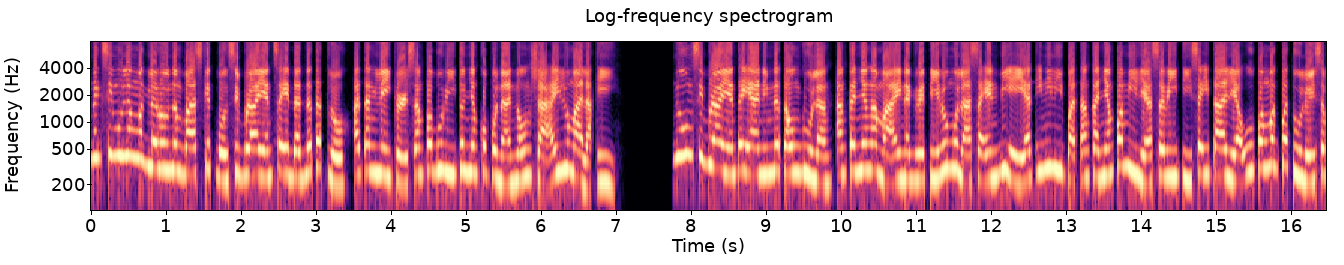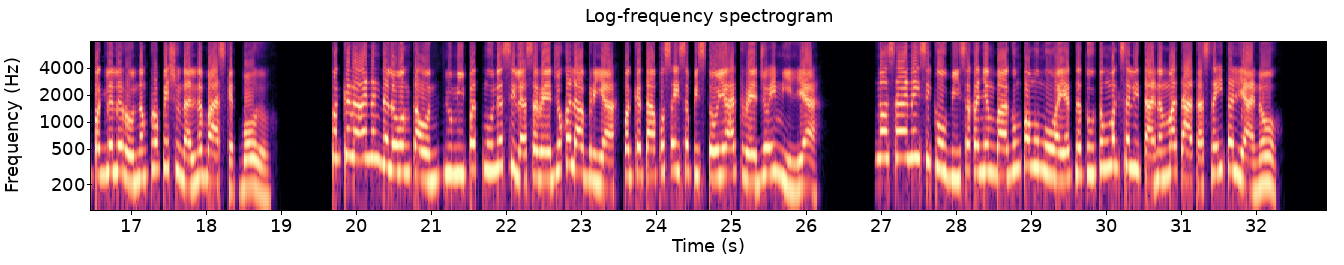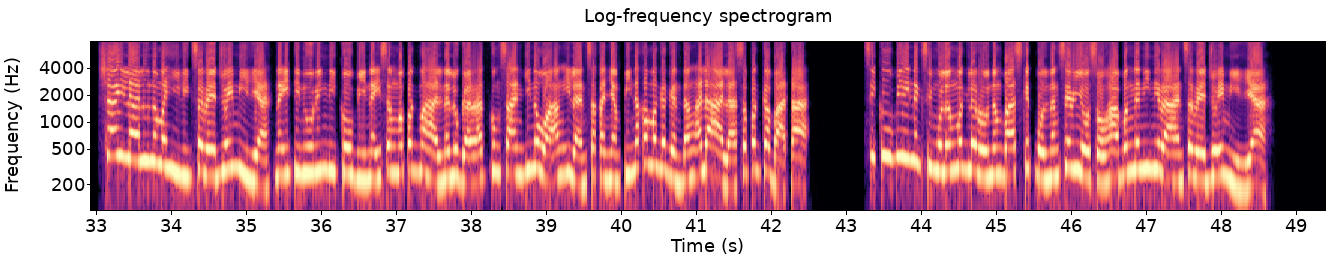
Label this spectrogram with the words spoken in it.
Nagsimulang maglaro ng basketball si Bryant sa edad na tatlo, at ang Lakers ang paborito niyang koponan noong siya ay lumalaki. Noong si Bryant ay anim na taong gulang, ang kanyang ama ay nagretiro mula sa NBA at inilipat ang kanyang pamilya sa Riti sa Italia upang magpatuloy sa paglalaro ng profesional na basketball. Pagkaraan ng dalawang taon, lumipat muna sila sa Reggio Calabria, pagkatapos ay sa Pistoia at Reggio Emilia. Nasanay si Kobe sa kanyang bagong pamumuhay at natutong magsalita ng matatas na Italiano. Siya ay lalo na mahilig sa Reggio Emilia, na itinuring ni Kobe na isang mapagmahal na lugar at kung saan ginawa ang ilan sa kanyang pinakamagagandang alaala sa pagkabata. Si Kobe ay nagsimulang maglaro ng basketball ng seryoso habang naninirahan sa Reggio Emilia.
